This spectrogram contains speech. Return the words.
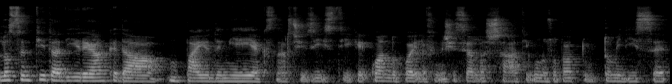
L'ho sentita dire anche da un paio dei miei ex narcisisti che quando poi alla fine ci siamo lasciati, uno soprattutto mi disse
